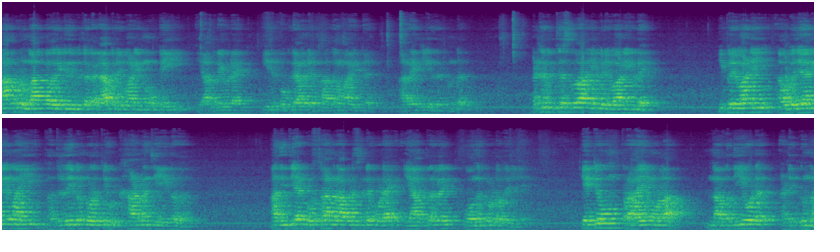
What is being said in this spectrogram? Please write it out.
ആ കുടുംബാംഗം ഒരുക്കുന്ന വിവിധ കലാപരിപാടികളുമൊക്കെ ഈ യാത്രയുടെ ഈ ഒരു പ്രോഗ്രാമിന്റെ ഭാഗമായിട്ട് അറേഞ്ച് ചെയ്തിട്ടുണ്ട്. പക്ഷേ വ്യത്യസ്തത ഈ പരിപാടിയുടെ ഈ പരിപാടി ഔപചാരികമായി ഭദ്രദീപം കൊളുത്തി ഉദ്ഘാടനം ചെയ്യുന്നത് ആദിത്യ ടൂർസ് ആൻഡ് ട്രാവൽസിന്റെ കൂടെ യാത്രകൾ പോന്നിട്ടുള്ളവരിൽ ഏറ്റവും പ്രായമുള്ള നവതിയോട് അടുക്കുന്ന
